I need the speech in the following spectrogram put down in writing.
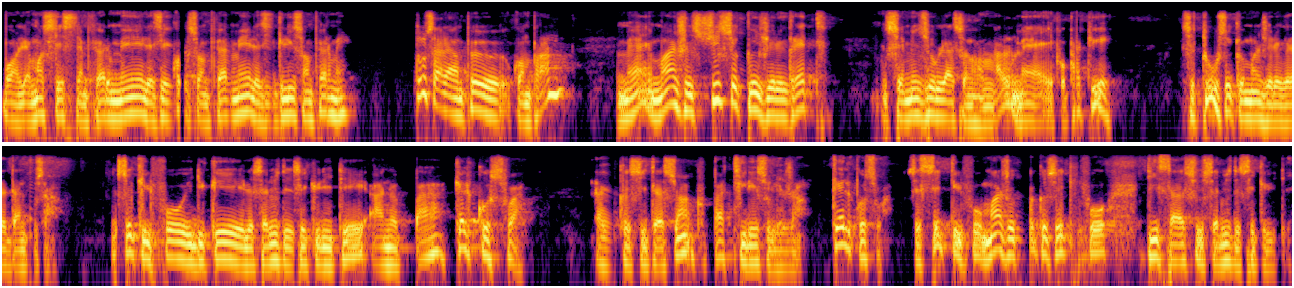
Bon, les mosquées sont fermées, les écoles sont fermées, les églises sont fermées. Tout ça, on peut comprendre. Mais moi, je suis ce que je regrette. Ces mesures-là sont normales, mais il faut pas tuer. C'est tout ce que moi je regrette dans tout ça. Ce qu'il faut éduquer les services de sécurité à ne pas, quelle que soit la situation, il ne faut pas tirer sur les gens quel que soit. C'est ce qu'il faut. Moi, je crois que c'est ce qu'il faut dire ça sur le service de sécurité.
